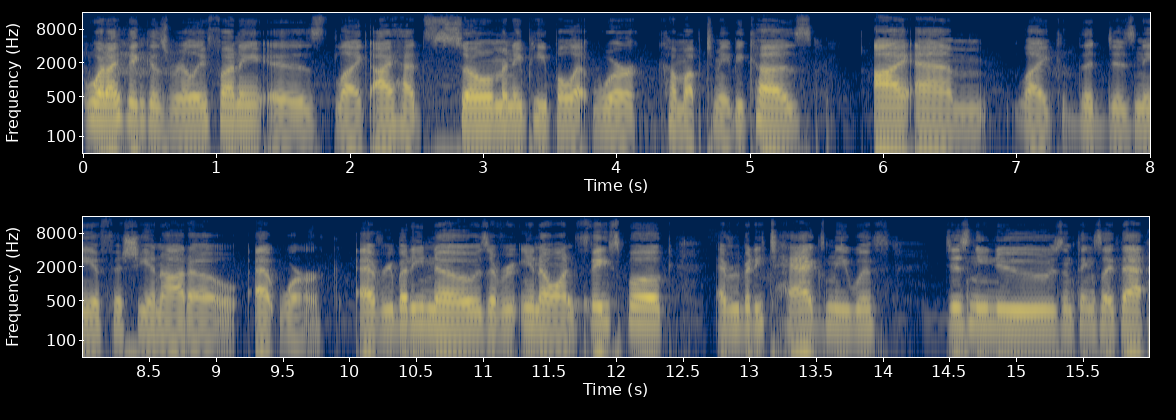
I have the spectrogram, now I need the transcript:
what I think is really funny is like I had so many people at work come up to me because I am like the Disney aficionado at work. Everybody knows every you know on Facebook, everybody tags me with Disney news and things like that.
